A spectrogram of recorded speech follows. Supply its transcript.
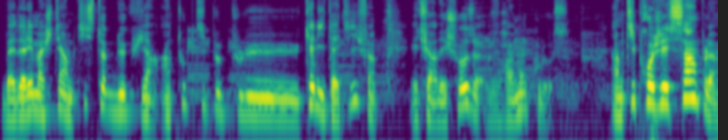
bah, d'aller m'acheter un petit stock de cuir un tout petit peu plus qualitatif, et de faire des choses vraiment coolos. Un petit projet simple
